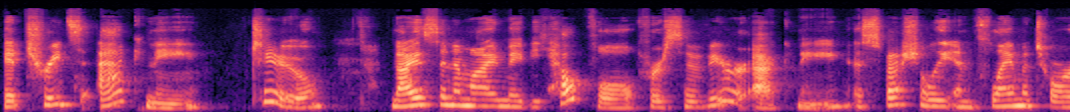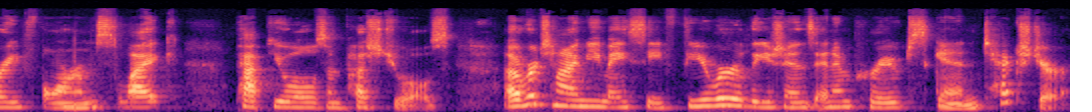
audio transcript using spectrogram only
It treats acne too. Niacinamide may be helpful for severe acne, especially inflammatory forms like papules, and pustules. Over time, you may see fewer lesions and improved skin texture.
